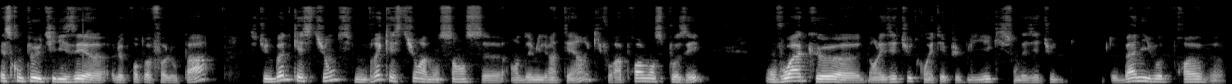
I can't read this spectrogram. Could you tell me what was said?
est-ce qu'on peut utiliser le propofol ou pas? C'est une bonne question, c'est une vraie question à mon sens en 2021 qu'il faudra probablement se poser. On voit que dans les études qui ont été publiées, qui sont des études de bas niveau de preuve,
